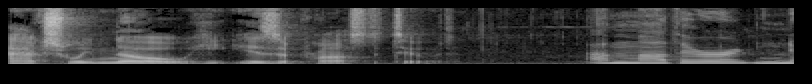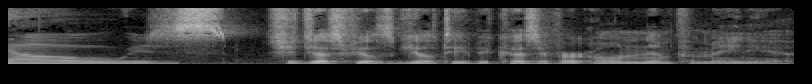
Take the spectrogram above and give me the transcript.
actually know he is a prostitute. A mother knows. She just feels guilty because of her own nymphomania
